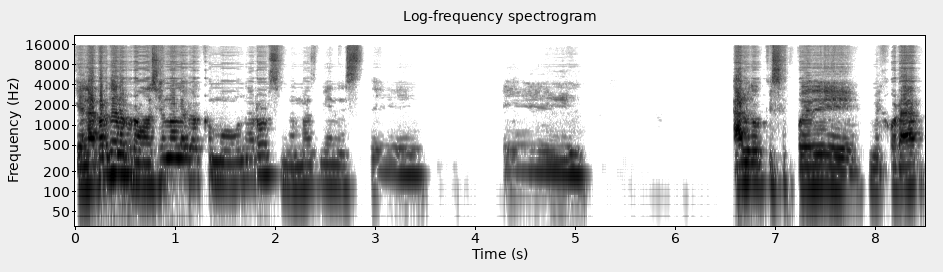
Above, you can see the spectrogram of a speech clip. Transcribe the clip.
Que en la parte de la programación no le veo como un error, sino más bien este eh, algo que se puede mejorar,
